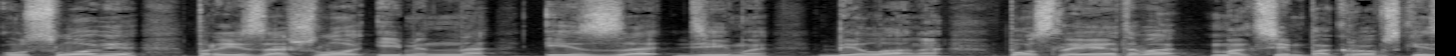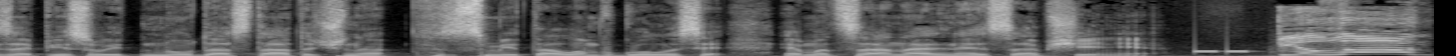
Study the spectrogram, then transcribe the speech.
условия, произошло именно из-за Димы Билана. После этого Максим Покровский записывает, ну, достаточно, с металлом в голосе, эмоциональное сообщение. Билан,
